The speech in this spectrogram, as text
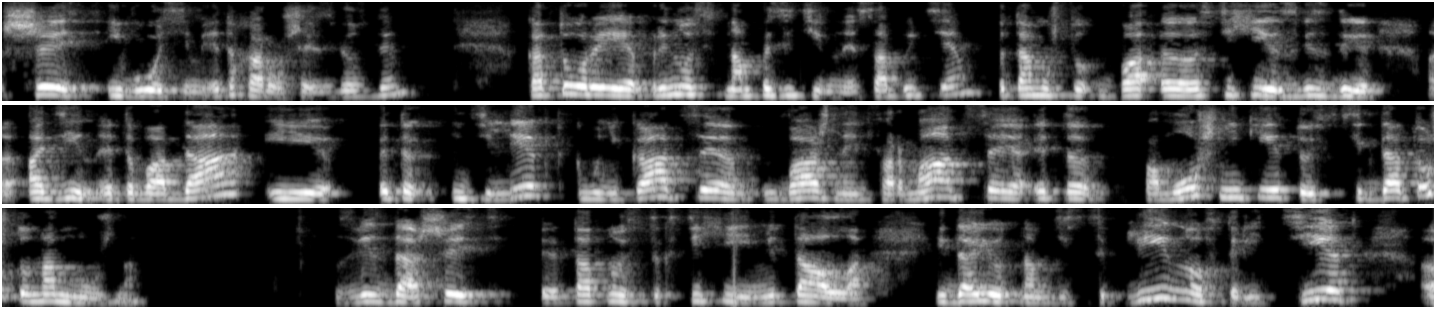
6 э, и 8 – это хорошие звезды которые приносят нам позитивные события, потому что э, стихия звезды э, один – это вода, и это интеллект, коммуникация, важная информация, это помощники, то есть всегда то, что нам нужно. Звезда 6 это относится к стихии металла и дает нам дисциплину, авторитет, э,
